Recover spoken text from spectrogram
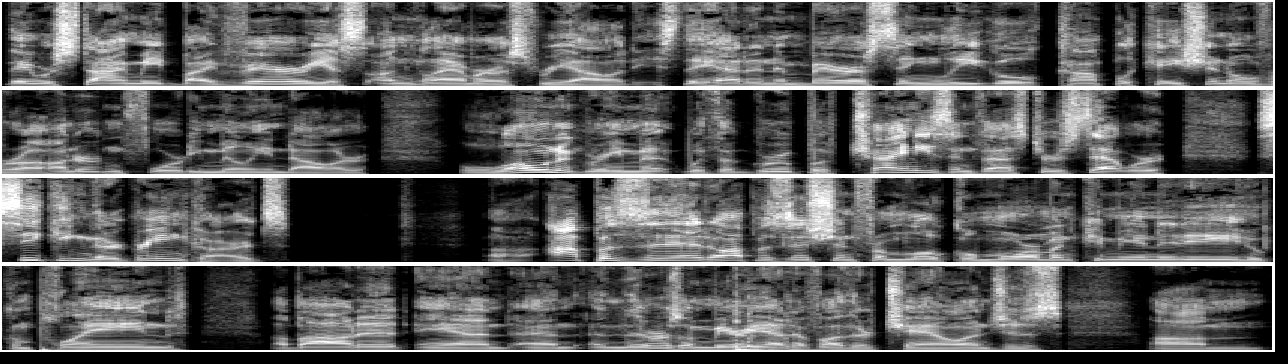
they were stymied by various unglamorous realities. They had an embarrassing legal complication over a $140 million loan agreement with a group of Chinese investors that were seeking their green cards. Uh, opposite opposition from local Mormon community who complained about it, and and and there was a myriad of other challenges. Um,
